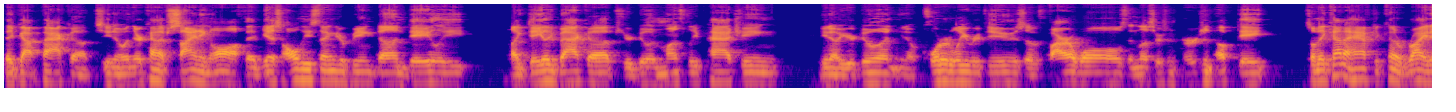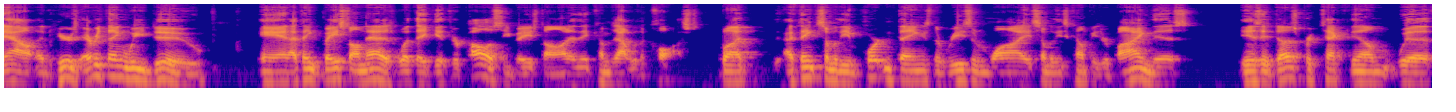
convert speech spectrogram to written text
they've got backups, you know, and they're kind of signing off that yes, all these things are being done daily, like daily backups. You're doing monthly patching, you know, you're doing you know quarterly reviews of firewalls unless there's an urgent update. So they kind of have to kind of write out that here's everything we do. And I think based on that is what they get their policy based on, and it comes out with a cost. But I think some of the important things, the reason why some of these companies are buying this is it does protect them with,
